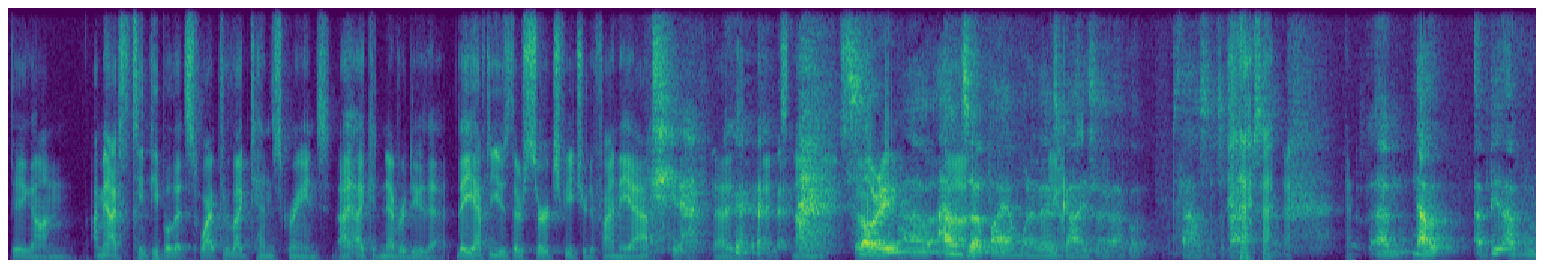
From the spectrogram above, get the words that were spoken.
big on. I mean, I've seen people that swipe through like ten screens. I, I, could never do that. They have to use their search feature to find the app. Yeah, that is that is not. So, Sorry, uh, hands um, up. I am one of those guys. I've got thousands of apps. um, now, a bit, I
